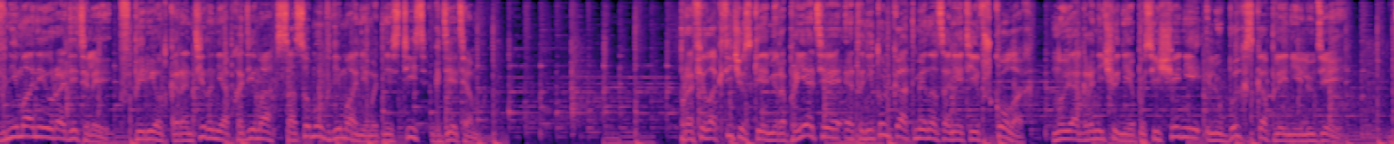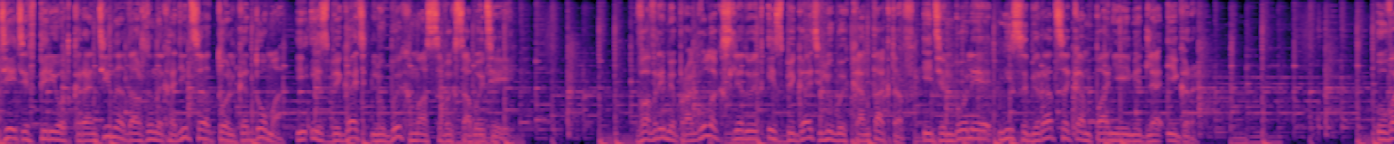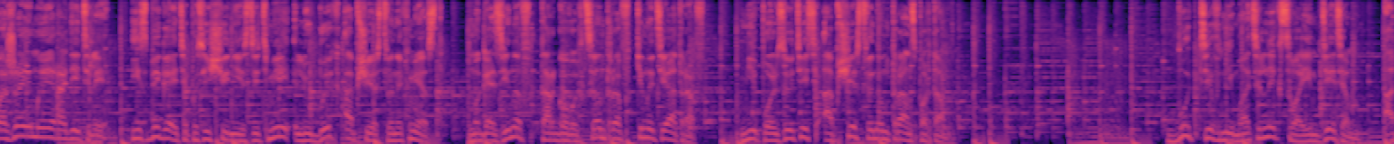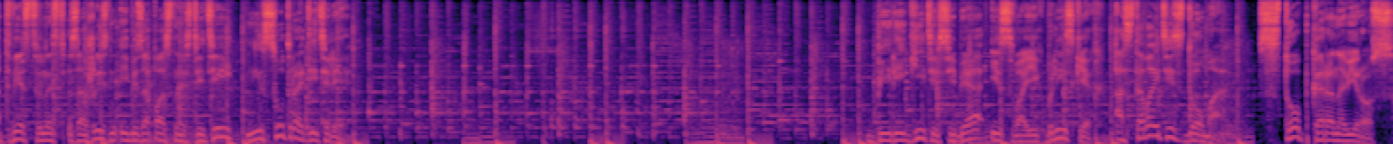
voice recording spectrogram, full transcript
Вниманию родителей! В период карантина необходимо с особым вниманием отнестись к детям. Профилактические мероприятия – это не только отмена занятий в школах, но и ограничение посещений любых скоплений людей. Дети в период карантина должны находиться только дома и избегать любых массовых событий. Во время прогулок следует избегать любых контактов и тем более не собираться компаниями для игр. Уважаемые родители, избегайте посещения с детьми любых общественных мест – магазинов, торговых центров, кинотеатров. Не пользуйтесь общественным транспортом. Будьте внимательны к своим детям. Ответственность за жизнь и безопасность детей несут родители. Берегите себя и своих близких. Оставайтесь дома. Стоп коронавирус.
